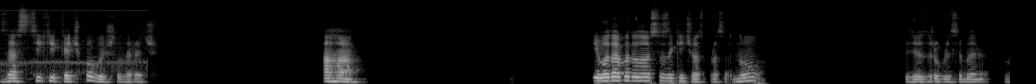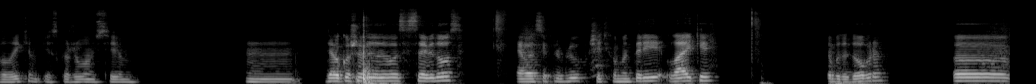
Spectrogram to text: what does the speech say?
За стільки кетчупу вийшло, до речі. Ага. І отак от воно все закінчилось просто. Ну. Тоді я зроблю себе великим і скажу вам всім. Дякую, що ви дивилися цей відос. Я вас всіх люблю. Пишіть коментарі, лайки. Все буде добре. Е,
